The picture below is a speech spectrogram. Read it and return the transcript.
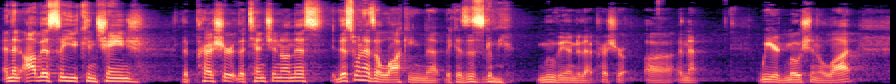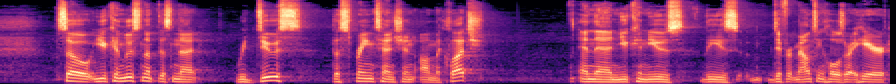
And then obviously you can change the pressure, the tension on this. This one has a locking nut because this is gonna be moving under that pressure uh, and that weird motion a lot. So you can loosen up this nut, reduce the spring tension on the clutch, and then you can use these different mounting holes right here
